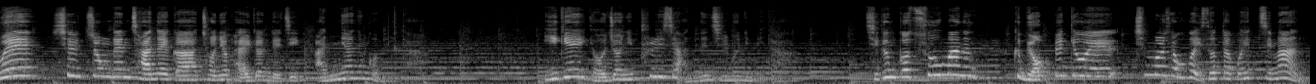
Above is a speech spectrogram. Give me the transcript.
왜 실종된 잔해가 전혀 발견되지 않냐는 겁니다. 이게 여전히 풀리지 않는 질문입니다. 지금껏 수많은 그 몇백 개의 침몰 사고가 있었다고 했지만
